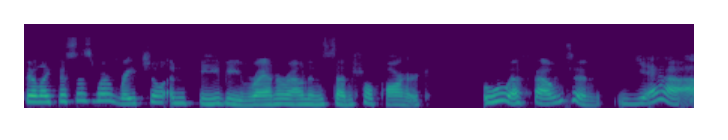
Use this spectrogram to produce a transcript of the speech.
They're like, this is where Rachel and Phoebe ran around in Central Park. Ooh, a fountain. Yeah.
